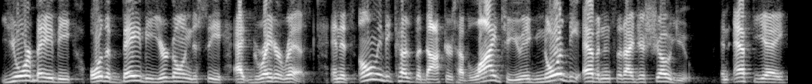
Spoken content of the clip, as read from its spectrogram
your baby or the baby you're going to see at greater risk. And it's only because the doctors have lied to you, ignored the evidence that I just showed you. An FDA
